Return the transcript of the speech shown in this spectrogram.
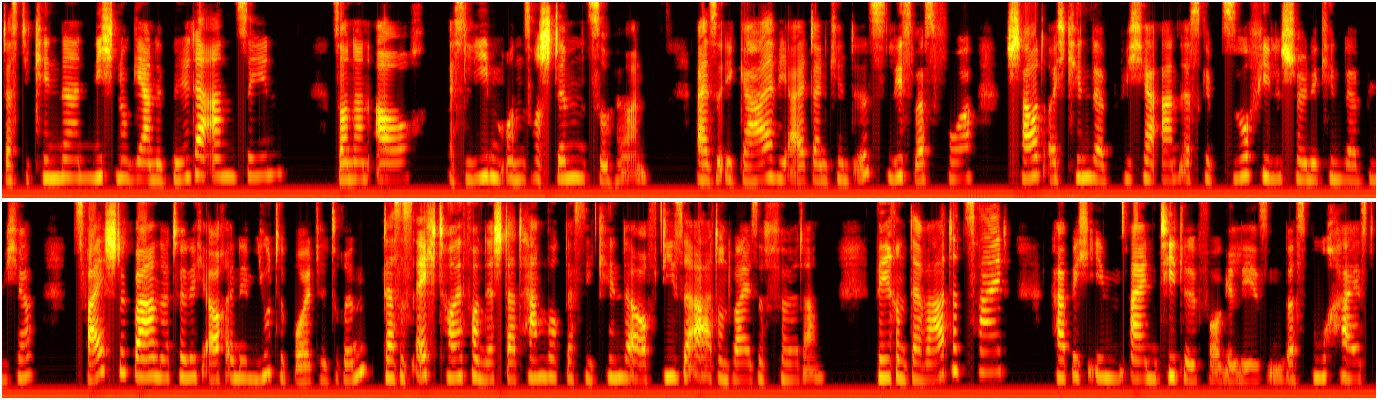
dass die Kinder nicht nur gerne Bilder ansehen, sondern auch es lieben, unsere Stimmen zu hören. Also egal wie alt dein Kind ist, lies was vor, schaut euch Kinderbücher an. Es gibt so viele schöne Kinderbücher. Zwei Stück waren natürlich auch in dem Jutebeutel drin. Das ist echt toll von der Stadt Hamburg, dass sie Kinder auf diese Art und Weise fördern. Während der Wartezeit habe ich ihm einen Titel vorgelesen. Das Buch heißt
